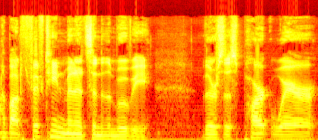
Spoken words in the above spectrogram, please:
About 15 minutes into the movie, there's this part where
